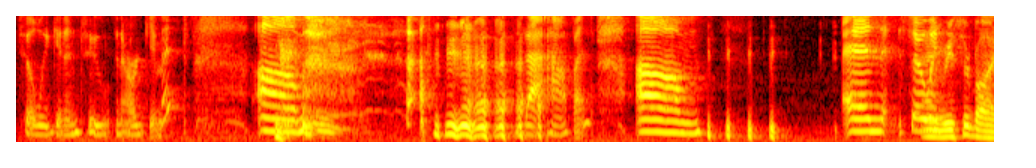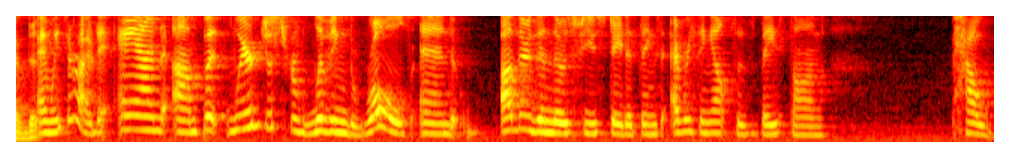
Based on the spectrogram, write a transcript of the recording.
till we get into an argument. Um, that happened. Um, and so And it, we survived it. and we survived it and um but we're just sort of living the roles and other than those few stated things everything else is based on how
